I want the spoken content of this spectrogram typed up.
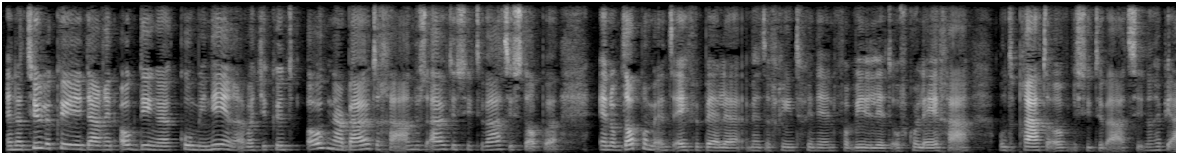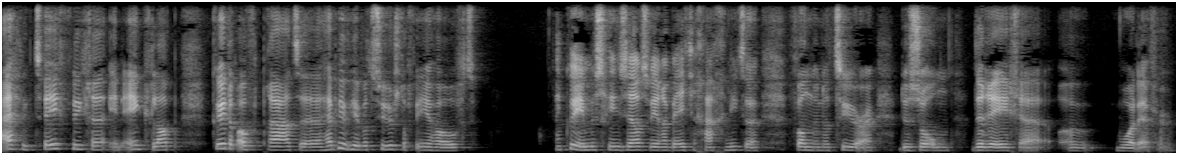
En natuurlijk kun je daarin ook dingen combineren. Want je kunt ook naar buiten gaan, dus uit de situatie stappen. En op dat moment even bellen met een vriend, vriendin, familielid of collega. Om te praten over de situatie. Dan heb je eigenlijk twee vliegen in één klap. Kun je erover praten? Heb je weer wat zuurstof in je hoofd? En kun je misschien zelfs weer een beetje gaan genieten van de natuur, de zon, de regen, eh, whatever.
